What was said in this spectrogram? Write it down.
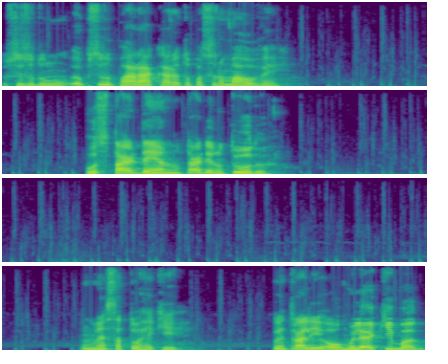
Eu preciso de um... Eu preciso parar, cara. Eu tô passando mal, velho. Vou tá ardendo. Tá ardendo tudo. Vamos ver essa torre aqui. Vou entrar ali. Ó, oh, mulher aqui, mano.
